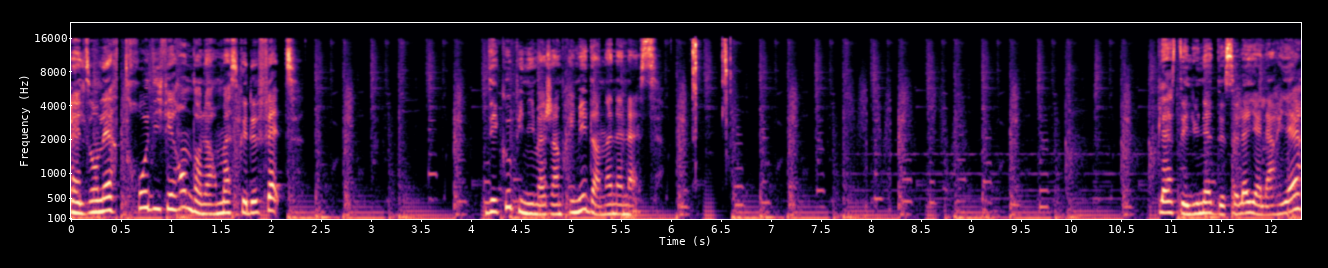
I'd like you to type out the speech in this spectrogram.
Elles ont l'air trop différentes dans leur masque de fête. Découpe une image imprimée d'un ananas. Place des lunettes de soleil à l'arrière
